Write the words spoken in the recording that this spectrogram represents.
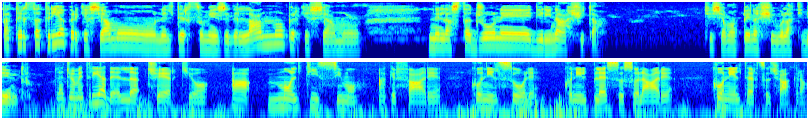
La terza tria perché siamo nel terzo mese dell'anno, perché siamo nella stagione di rinascita, ci siamo appena scivolati dentro. La geometria del cerchio ha moltissimo a che fare con il sole, con il plesso solare, con il terzo chakra.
